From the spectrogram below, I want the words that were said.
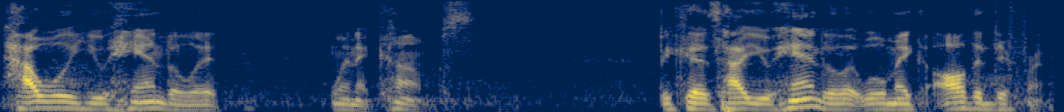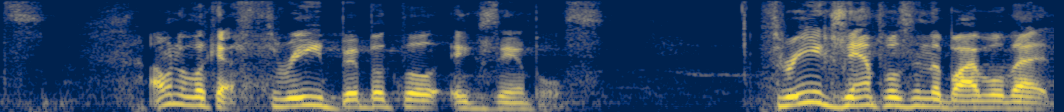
how will you handle it when it comes. Because how you handle it will make all the difference. I want to look at three biblical examples. Three examples in the Bible that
